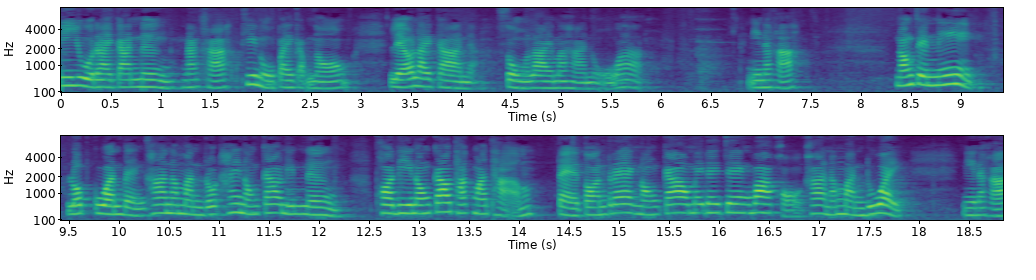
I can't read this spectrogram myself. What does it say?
มีอยู่รายการหนึ่งนะคะ ที่หนูไปกับน้อง แล้วรายการเนี่ยส่งไลน์มาหาหนูว่า นี่นะคะ น้องเจนนี่รบกวนแบ่งค่าน้ำมันรถให้น้องก้าวนิดนึง พอดีน้องก้าวทักมาถาม แต่ตอนแรกน้องก้าวไม่ได้แจ้งว่าขอค่าน้ำมันด้วย นี่นะคะ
